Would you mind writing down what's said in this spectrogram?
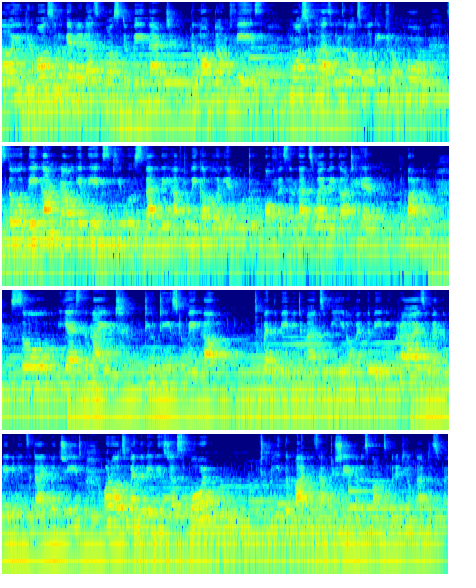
uh, you can also look at it as a positive way that the lockdown phase most of the husbands are also working from home. So they can't now give the excuse that they have to wake up early and go to office and that's why they can't help the partner. So yes the night duty is to wake up when the baby demands feed or when the baby cries or when the baby needs a diaper change or also when the baby is just born. The partners have to share the responsibility of that as well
